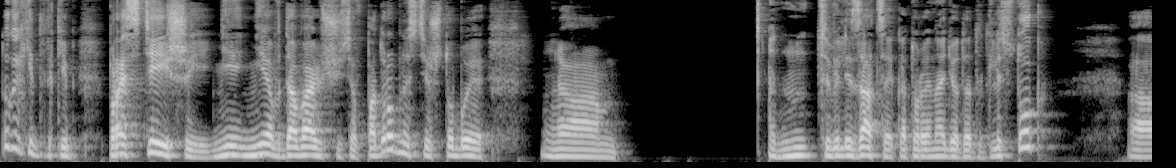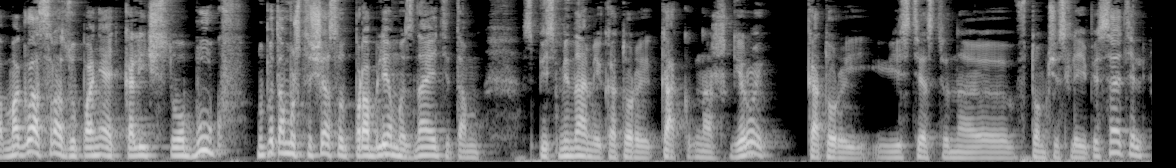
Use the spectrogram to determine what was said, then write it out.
Ну, какие-то такие простейшие, не, не вдавающиеся в подробности, чтобы э, цивилизация, которая найдет этот листок, могла сразу понять количество букв. Ну, потому что сейчас вот проблемы, знаете, там с письменами, которые, как наш герой, который, естественно, в том числе и писатель,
